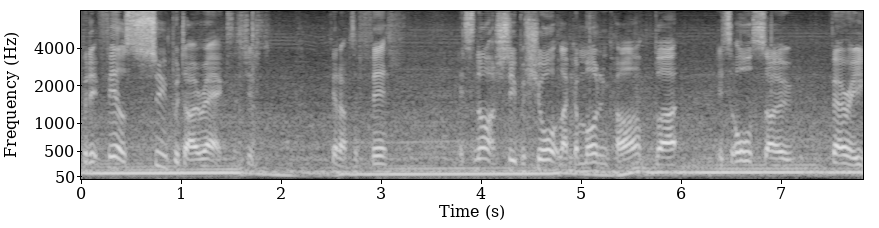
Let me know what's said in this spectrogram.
But it feels super direct. Let's just get up to fifth. It's not super short like a modern car, but it's also very.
